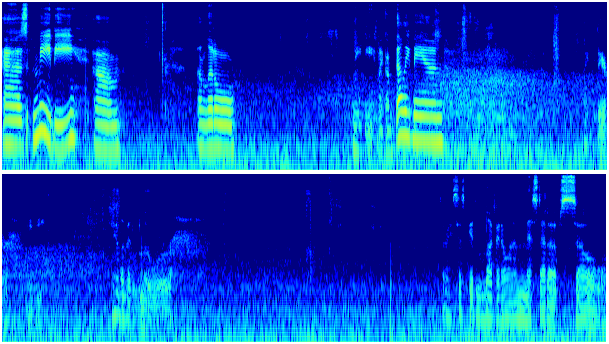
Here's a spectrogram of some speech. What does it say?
as maybe um, a little maybe like a belly band. Like there maybe. A little bit lower. Sorry it says good luck. I don't want to mess that up so.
